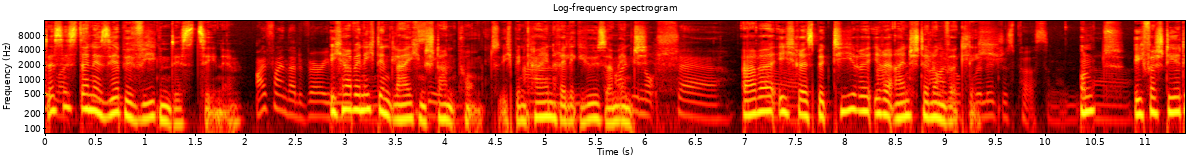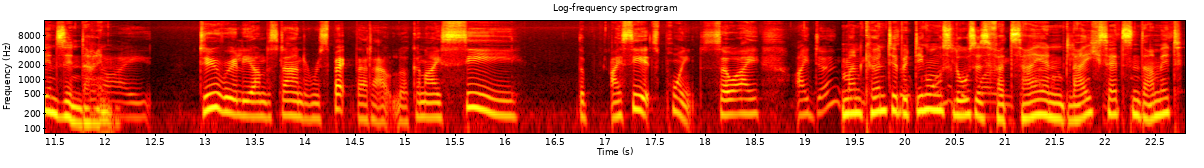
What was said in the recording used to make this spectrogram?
Das ist eine sehr bewegende Szene. Ich habe nicht den gleichen Standpunkt. Ich bin kein religiöser Mensch. Aber ich respektiere ihre Einstellung wirklich. Und ich verstehe den Sinn darin do really understand and respect that outlook, and I see man könnte bedingungsloses Verzeihen gleichsetzen damit,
